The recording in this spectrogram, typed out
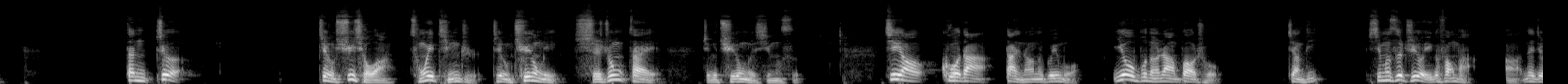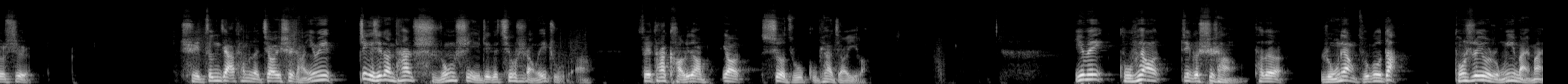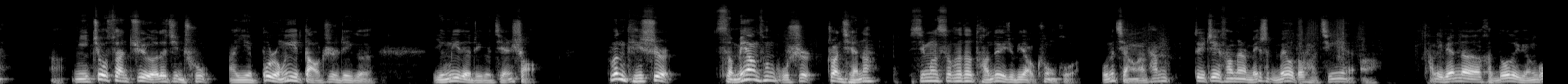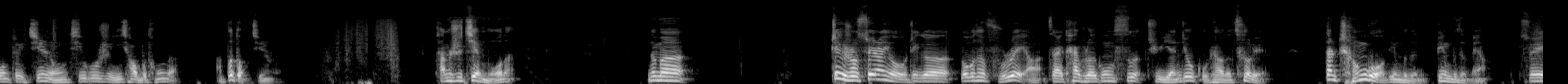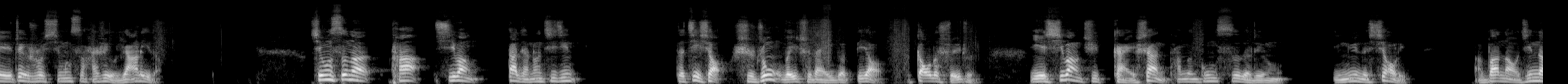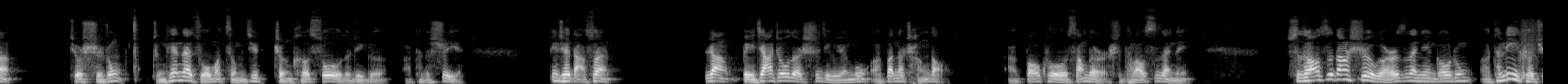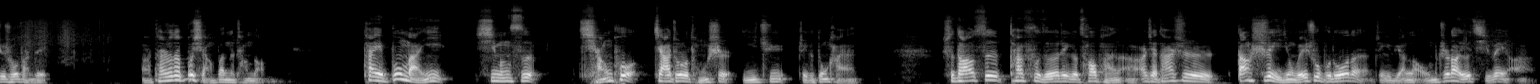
但这这种需求啊从未停止，这种驱动力始终在这个驱动着西蒙斯。”既要扩大大奖章的规模，又不能让报酬降低。西蒙斯只有一个方法啊，那就是去增加他们的交易市场。因为这个阶段他始终是以这个期货市场为主的啊，所以他考虑到要涉足股票交易了。因为股票这个市场它的容量足够大，同时又容易买卖啊，你就算巨额的进出啊，也不容易导致这个盈利的这个减少。问题是。怎么样从股市赚钱呢？西蒙斯和他团队就比较困惑。我们讲了，他们对这方面没什么，没有多少经验啊。他里边的很多的员工对金融几乎是一窍不通的啊，不懂金融。他们是建模的。那么这个时候，虽然有这个罗伯特·福瑞啊，在开普勒公司去研究股票的策略，但成果并不怎并不怎么样。所以这个时候，西蒙斯还是有压力的。西蒙斯呢，他希望大奖章基金。的绩效始终维持在一个比较高的水准，也希望去改善他们公司的这种营运的效率，啊，把脑筋呢就始终整天在琢磨怎么去整合所有的这个啊他的事业，并且打算让北加州的十几个员工啊搬到长岛，啊，包括桑德尔、史特劳斯在内。史特劳斯当时有个儿子在念高中啊，他立刻举手反对，啊，他说他不想搬到长岛，他也不满意西蒙斯。强迫加州的同事移居这个东海岸，史特劳斯他负责这个操盘啊，而且他是当时已经为数不多的这个元老。我们知道有几位啊，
